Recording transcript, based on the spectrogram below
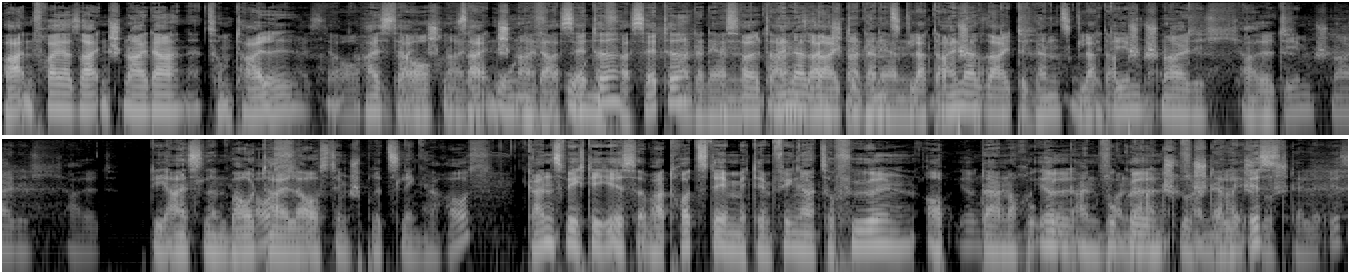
Wartenfreier Seitenschneider, zum Teil Heißt ja auch heißt er auch Seitenschneider Seitenschneider ohne ohne Facette. Facette. Der ist halt einer Seite ganz glatt einer. Seite ganz glatt Mit dem schneide ich halt dem schneide ich halt die einzelnen. Bauteile aus dem Spritzling heraus. Ganz wichtig ist aber trotzdem mit dem Finger zu fühlen, ob da noch irgendein von Buckel der Anschlussstelle ist. Anschlussstelle ist.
